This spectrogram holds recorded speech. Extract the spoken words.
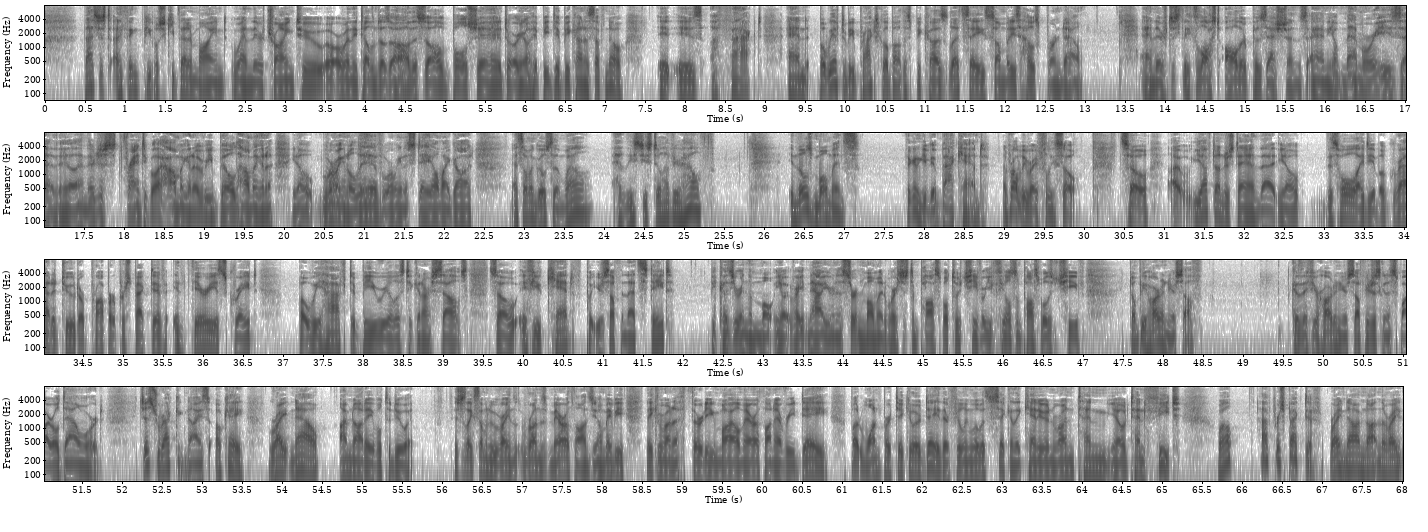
that's just I think people should keep that in mind when they're trying to or when they tell themselves, "Oh, this is all bullshit" or you know, hippy dippy kind of stuff. No, it is a fact. And but we have to be practical about this because let's say somebody's house burned down and they're just they've lost all their possessions and you know memories and you know, and they're just frantic like how am I going to rebuild? How am I going to you know where am I going to live? Where am I going to stay? Oh my god. And someone goes to them well at least you still have your health. In those moments they're going to give you a backhand, and probably rightfully so. So uh, you have to understand that you know this whole idea about gratitude or proper perspective. In theory, it's great, but we have to be realistic in ourselves. So if you can't put yourself in that state because you're in the mo- you know right now you're in a certain moment where it's just impossible to achieve or you feel it's impossible to achieve, don't be hard on yourself. Because if you're hard on yourself, you're just going to spiral downward. Just recognize, okay, right now I'm not able to do it it's just like someone who runs marathons. You know, maybe they can run a 30 mile marathon every day, but one particular day they're feeling a little bit sick and they can't even run 10, you know, 10 feet. Well, have perspective. Right now, I'm not in the right,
